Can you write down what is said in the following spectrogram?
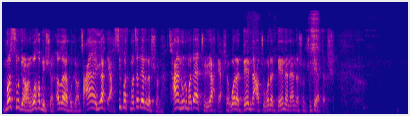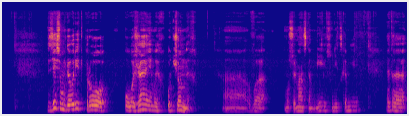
مسودان وخبشن الله يهودان سعى يحيى صفة ما تدلشن سعى نور ما داتش يحيى عشان ورا الدين نعطش ورا الدين انا شو شو تياترش Здесь он говорит про уважаемых ученых в мусульманском мире, в суннитском мире. Это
